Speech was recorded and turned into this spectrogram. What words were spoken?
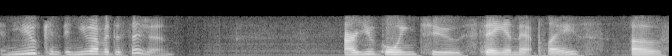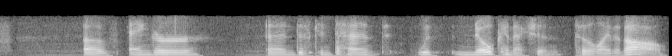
And you can and you have a decision. Are you going to stay in that place of of anger and discontent with no connection to the light at all?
